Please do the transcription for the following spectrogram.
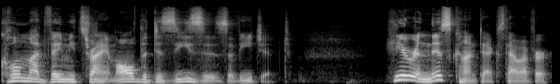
Kol Madve Mitzrayim, all the diseases of Egypt. Here in this context, however,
